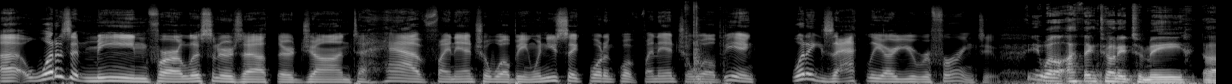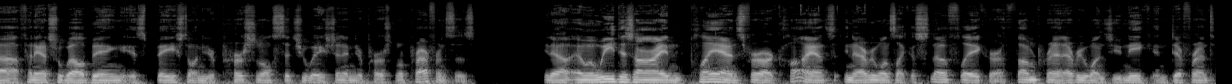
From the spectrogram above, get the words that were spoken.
Uh, what does it mean for our listeners out there, John, to have financial well-being? When you say "quote unquote" financial well-being, what exactly are you referring to? Well, I think, Tony, to me, uh, financial well being is based on your personal situation and your personal preferences. You know, and when we design plans for our clients, you know, everyone's like a snowflake or a thumbprint, everyone's unique and different.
